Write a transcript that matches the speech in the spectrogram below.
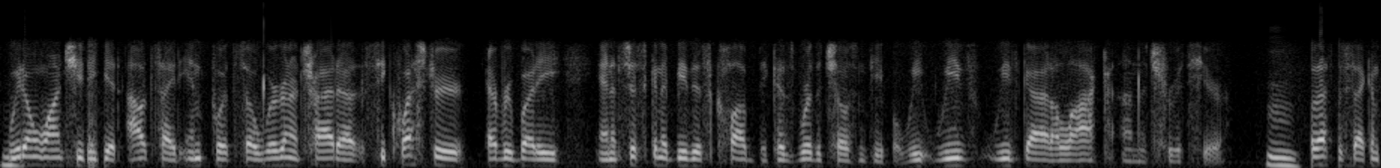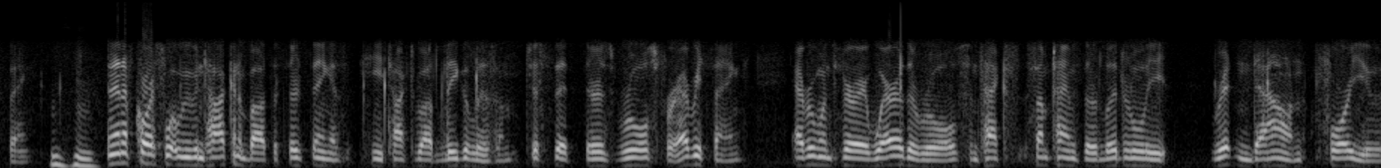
We don't want you to get outside input, so we're going to try to sequester everybody, and it's just going to be this club because we're the chosen people. We, we've we've got a lock on the truth here. Hmm. So that's the second thing. Mm-hmm. And then, of course, what we've been talking about, the third thing is he talked about legalism, just that there's rules for everything. Everyone's very aware of the rules. In fact, sometimes they're literally written down for you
